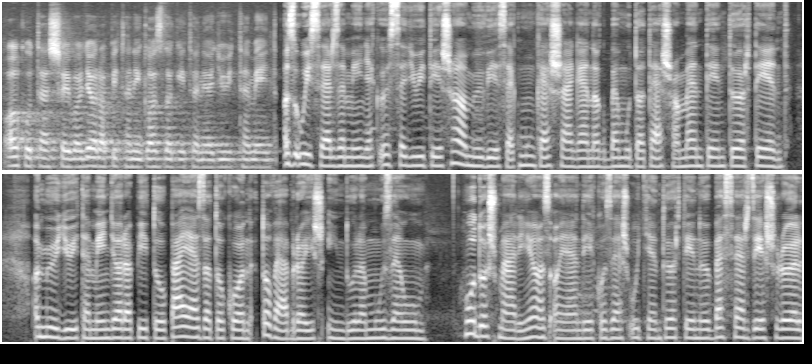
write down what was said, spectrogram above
alkotásaival gyarapítani, gazdagítani a gyűjteményt. Az új szerzemények összegyűjtése a művészek munkásságának bemutatása mentén történt. A műgyűjtemény gyarapító pályázatokon továbbra is indul a múzeum. Hódos Mária az ajándékozás útján történő beszerzésről,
